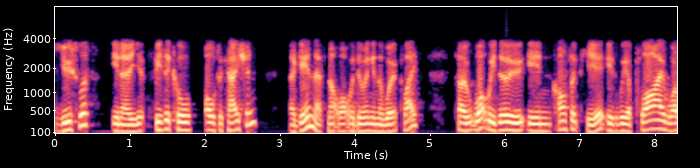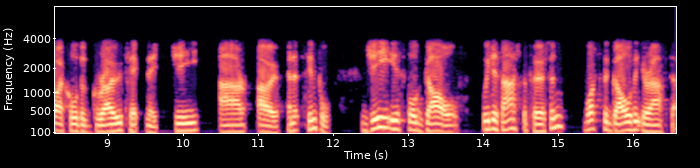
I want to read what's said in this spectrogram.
useless in a physical altercation. Again, that's not what we're doing in the workplace. So what we do in conflict here is we apply what I call the GROW technique, G-R-O, and it's simple. G is for goals. We just ask the person, what's the goal that you're after?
